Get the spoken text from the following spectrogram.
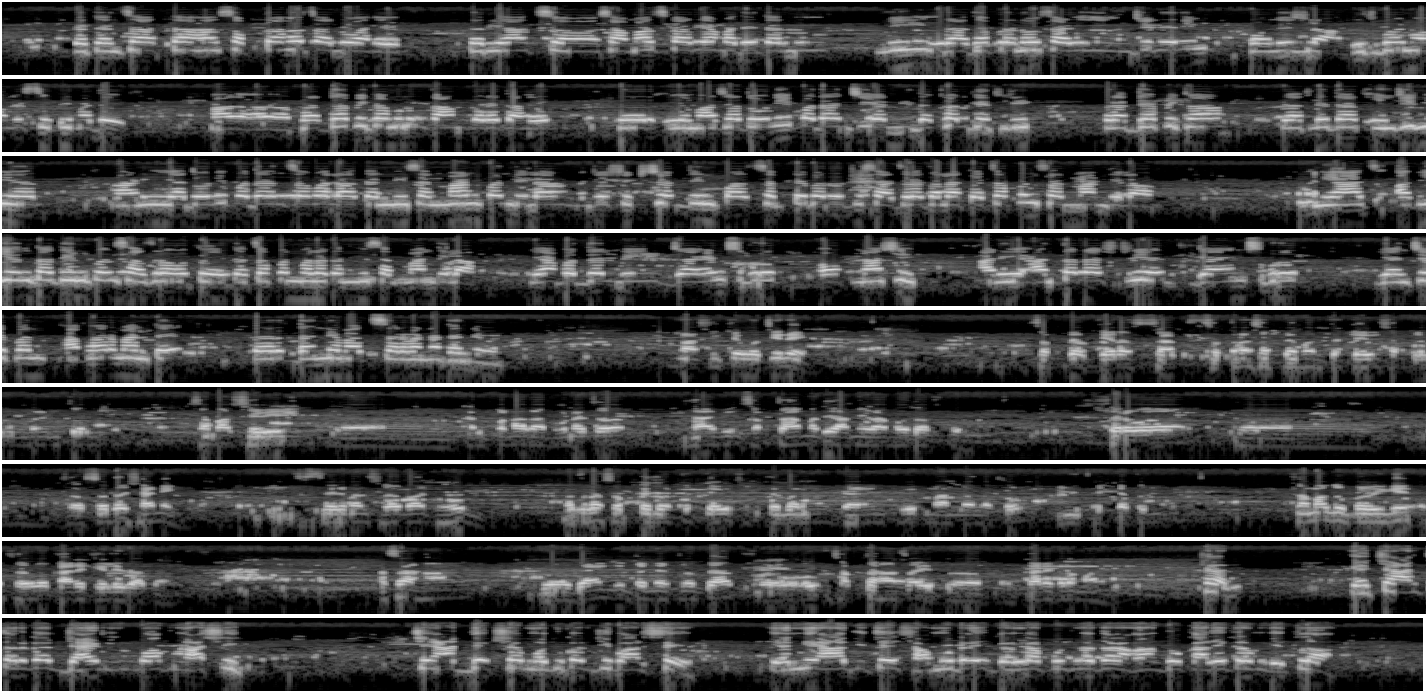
तर त्यांचा आता हा सप्ताह चालू आहे. तर याच समाज कार्यामध्ये त्यांनी मी राधा प्रणव साळी इंजिनिअरिंग कॉलेजला उज्बळ नॉलेज सिटीमध्ये प्राध्यापिका म्हणून काम करत आहे. तर माझ्या दोन्ही पदांची यांनी दखल घेतली. प्राध्यापिका त्यातले त्यात इंजिनियर आणि या दोन्ही पदांचा मला त्यांनी सन्मान पण दिला. म्हणजे शिक्षक दिन पाच सप्टेंबर रोजी साजरा झाला त्याचा पण सन्मान दिला. आणि आज अभियंता दिन पण साजरा होतोय. त्याचा पण मला त्यांनी सन्मान दिला. याबद्दल मी जायंट्स ग्रुप ऑफ नाशिक आणि आंतरराष्ट्रीय जायंट्स ग्रुप यांचे पण आभार मानते. तर धन्यवाद सर्वांना धन्यवाद. नाशिकच्या वतीने सप्टेंबर तेरा सात सतरा सप्टेंबर ते तेवीस सप्टेंबरपर्यंत समाजसेवी कल्पना राबवण्याचं ह्या सप्ताहामध्ये आम्ही राबवत असतो. सर्व अं, सदस्यांनी सेरेमध्ये सहभाग घेऊन पंधरा सप्टेंबर ते तेवीस सप्टेंबर जायंट वीक मानला जातो आणि त्याच्यातून समाज उपयोगी सर्व कार्य केले जातात. असा हा जायंट इंटरनॅशनलचा सप्ताहाचा एक कार्यक्रम आहे. तर त्याच्या अंतर्गत जाहीर ग्रुप ऑफ नाशिक चे अध्यक्ष मधुकरजी बारसे यांनी आज इथे सामुदायिक गंगापूजनाचा हा जो कार्यक्रम घेतला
